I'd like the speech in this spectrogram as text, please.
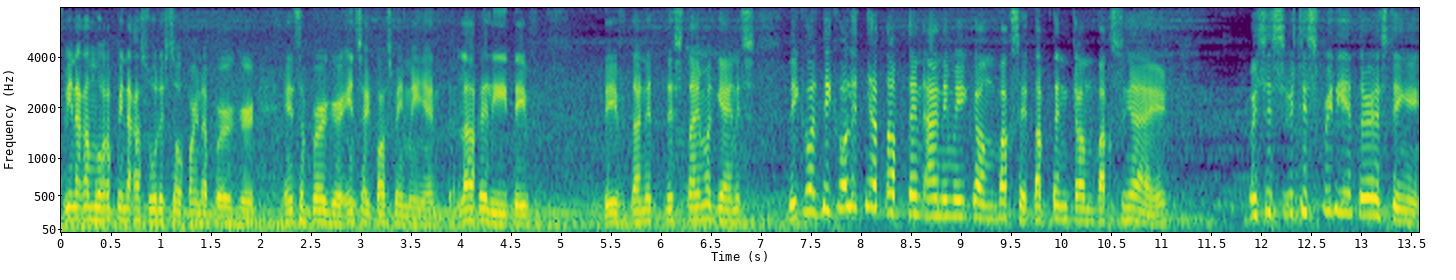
pinakamura pinakasulit so far na burger and it's a burger inside Cosplay Mania and luckily they've they've done it this time again it's They call they call it nga top 10 anime comebacks eh. Top 10 comebacks nga eh. Which is which is pretty interesting eh.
